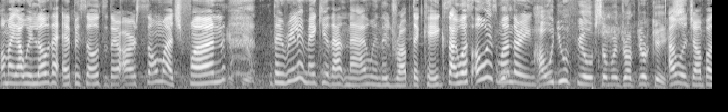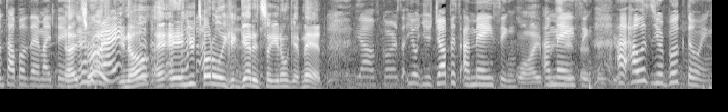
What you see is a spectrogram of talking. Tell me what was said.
Oh my God, we love the episodes. They are so much fun. They really make you that mad when they drop the cakes. I was always wondering. Well, how would you feel if someone dropped your cakes? I would jump on top of them, I think. That's right, right? you know? and, and you totally can get it so you don't get mad. Yeah, of course. Your, your job is amazing. Well, I amazing. That. Thank you. Uh, how is your book doing?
